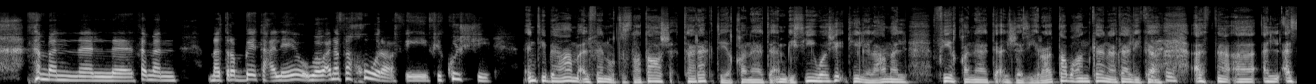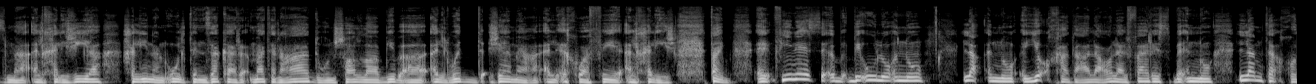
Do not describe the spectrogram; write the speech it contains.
ثمن ثمن ما تربيت عليه. وأنا فخورة في في كل شيء. أنت بعام 2019 تركت قناة أم بي سي وجئت للعمل في قناة الجزيرة. طبعا كان ذلك أثناء الأزمة الخليجية. خلينا نقول تنذكر ما تنعاد وإن شاء الله بيبقى الود جامع الإخوة في الخليج. طيب في ناس بيقولوا أنه لا أنه يؤخذ على علا الفارس بأنه لم تأخذ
